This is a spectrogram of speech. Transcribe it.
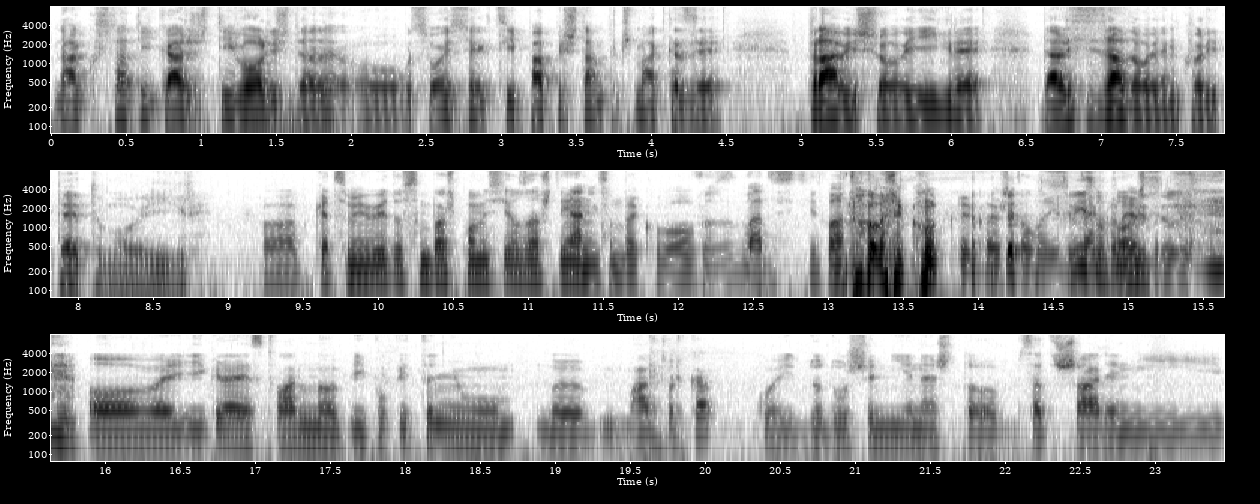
Danko, šta ti kažeš? Ti voliš da u, u svojoj sekciji papir, štampač, makaze praviš ove igre. Da li si zadovoljan kvalitetom ove igre? Pa, kad sam je vidio sam baš pomislio zašto ja nisam bekovao ovo za 22 dolara koliko je koštalo Svi smo pomislili. Ovaj, igra je stvarno i po pitanju uh, artworka, koji do duše nije nešto sad šaren i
